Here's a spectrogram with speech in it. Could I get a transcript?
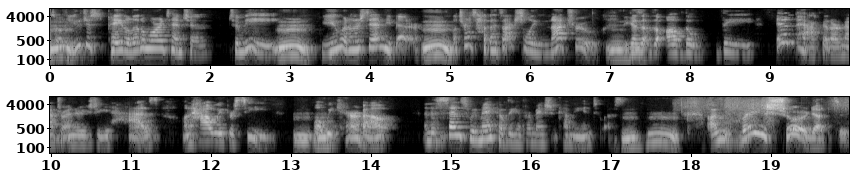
So if Mm. you just paid a little more attention to me, Mm, you would understand me better. mm, Well, it turns out that's actually not true mhm. because of the of the the impact that our natural energy has on how we perceive Mhm. what we care about and the sense we make of the information coming into us. hmm I'm very sure that uh,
